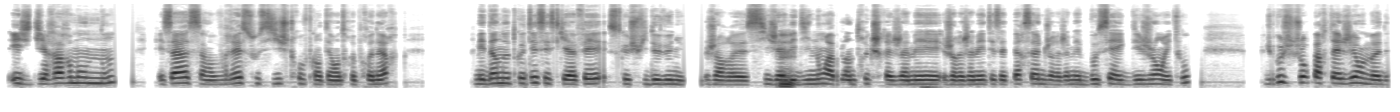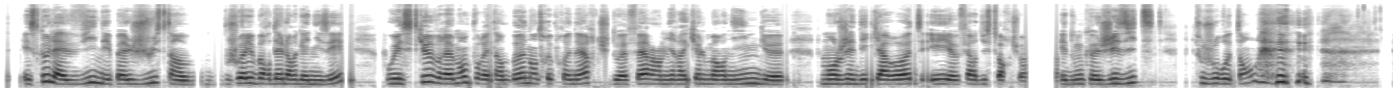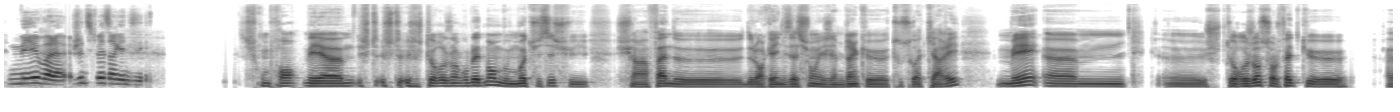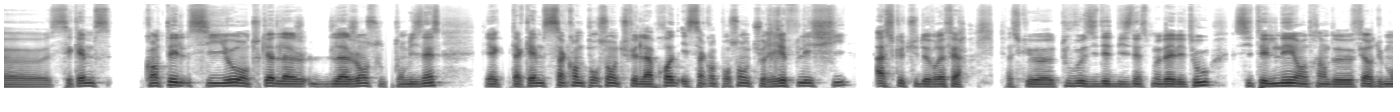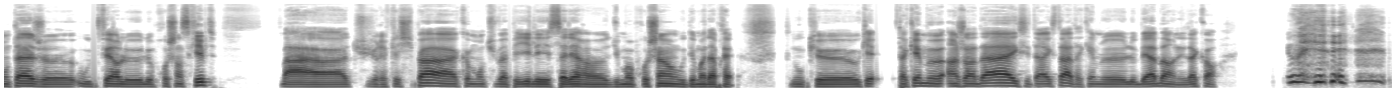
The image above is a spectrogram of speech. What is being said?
et, je, dis rarement non. Et ça, c'est un vrai souci, je trouve, quand tu es entrepreneur. Mais d'un autre côté, c'est ce qui a fait ce que je suis devenue. Genre, euh, si mmh. j'avais dit non à plein de trucs, je serais jamais, j'aurais jamais été cette personne, j'aurais jamais bossé avec des gens et tout. Du coup, je suis toujours partagée en mode est-ce que la vie n'est pas juste un joyeux bordel organisé? Ou est-ce que vraiment, pour être un bon entrepreneur, tu dois faire un miracle morning, euh, manger des carottes et faire du sport, tu vois? Et donc, j'hésite toujours autant. Mais voilà, je ne suis pas organisée. Je comprends, mais euh, je, te, rejoins complètement. Moi, tu sais, je suis, un fan de, de l'organisation et j'aime bien que tout soit carré. Mais euh, euh, je te rejoins sur le fait que c'est quand même, quand tu es le CEO, en tout cas de l'agence ou de ton business, tu as quand même 50% où tu fais de la prod et 50% où tu réfléchis à ce que tu devrais faire. Parce que tous vos idées de business model et tout, si tu es le nez en train de faire du montage ou de faire le, prochain script, bah tu réfléchis pas à comment tu vas payer les salaires du mois prochain ou des mois d'après. Donc ok, tu as quand même un agenda, etc. etc. Tu as quand même le, le BABA, on est d'accord.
